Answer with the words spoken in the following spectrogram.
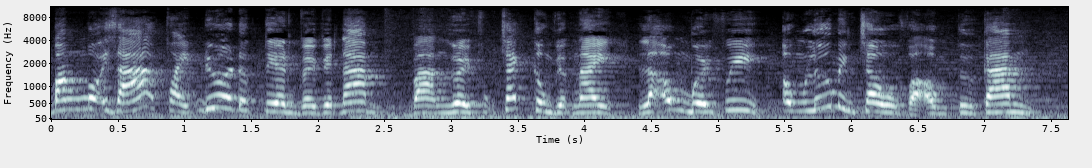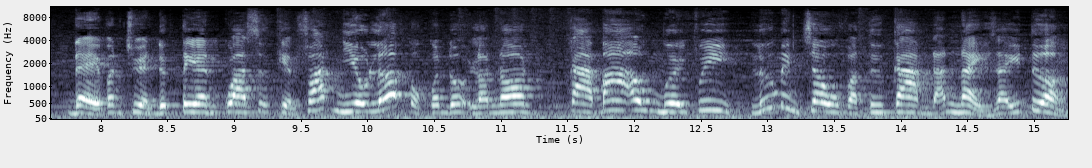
bằng mọi giá phải đưa được tiền về Việt Nam và người phụ trách công việc này là ông Mười Phi, ông Lữ Minh Châu và ông Tư Cam. Để vận chuyển được tiền qua sự kiểm soát nhiều lớp của quân đội London, cả ba ông Mười Phi, Lữ Minh Châu và Tư Cam đã nảy ra ý tưởng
